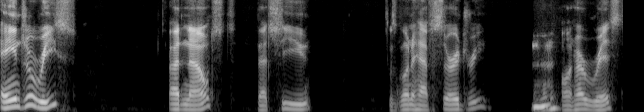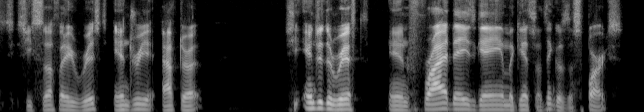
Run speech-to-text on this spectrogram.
Angel Reese announced that she was going to have surgery mm-hmm. on her wrist. She suffered a wrist injury after she injured the wrist in Friday's game against, I think it was the Sparks.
